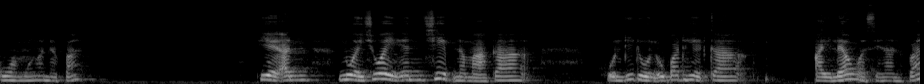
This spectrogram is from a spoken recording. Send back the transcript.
กวงว่างั้นน่ะปะพี่อันหน่วยช่วยอันชีพนะมาก็คนที่โดนอุบัติเหตุก็ไปแล้วว่าสินั่นปะ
